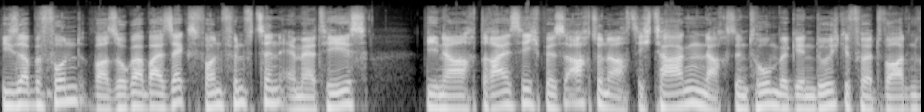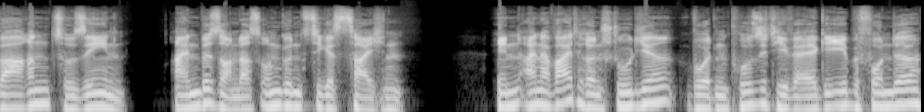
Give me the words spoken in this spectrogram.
Dieser Befund war sogar bei 6 von 15 MRTs, die nach 30 bis 88 Tagen nach Symptombeginn durchgeführt worden waren, zu sehen. Ein besonders ungünstiges Zeichen. In einer weiteren Studie wurden positive LGE-Befunde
